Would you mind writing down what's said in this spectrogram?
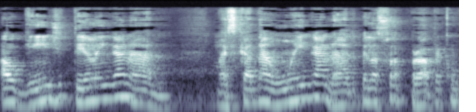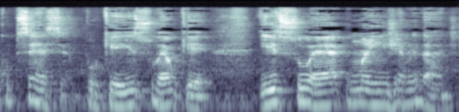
alguém de tê-la enganado mas cada um é enganado pela sua própria concupiscência, porque isso é o que? Isso é uma ingenuidade.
